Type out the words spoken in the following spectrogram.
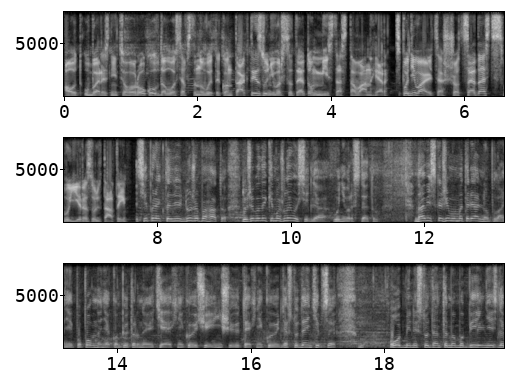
А от у березні цього року вдалося встановити контакти з університетом міста Ставангер. Сподіваються, що це дасть свої результати. Ці проекти дають дуже багато, дуже великі можливості для університету. Навіть, скажімо, в матеріальному плані поповнення комп'ютерною технікою чи іншою технікою для студентів це обміни студентами, мобільність для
